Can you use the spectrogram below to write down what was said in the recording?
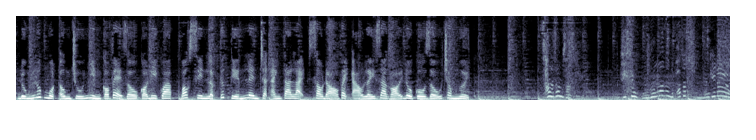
Đúng lúc một ông chú nhìn có vẻ giàu có đi qua, Boxin lập tức tiến lên chặn anh ta lại, sau đó vạch áo lấy ra gói đồ cô giấu trong người. 삼삼 사세요. 이게 500만 원에 받을 수 있는 길이에요.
